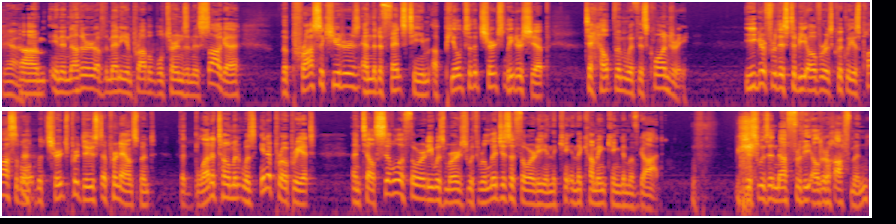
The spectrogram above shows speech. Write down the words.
Yeah. Um, in another of the many improbable turns in this saga, the prosecutors and the defense team appealed to the church leadership to help them with this quandary. Eager for this to be over as quickly as possible, the church produced a pronouncement that blood atonement was inappropriate until civil authority was merged with religious authority in the in the coming kingdom of God. this was enough for the elder Hoffman,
